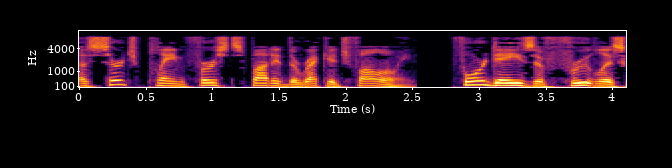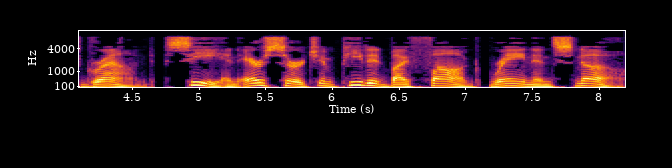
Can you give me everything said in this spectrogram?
A search plane first spotted the wreckage following four days of fruitless ground, sea and air search impeded by fog, rain and snow.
